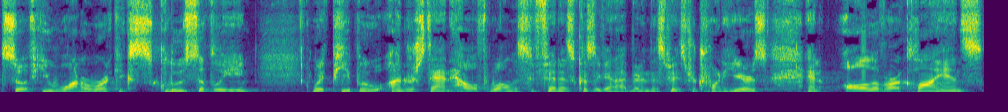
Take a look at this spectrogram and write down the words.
So if you want to work exclusively with people who understand health, wellness, and fitness, because again, I've been in this space for 20 years, and all of our clients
